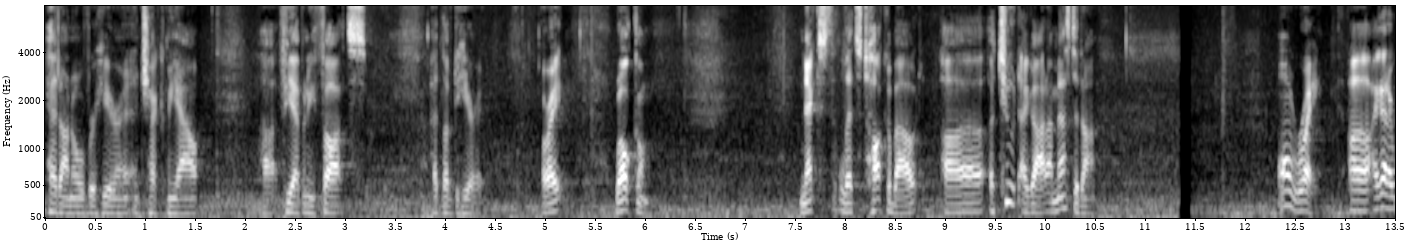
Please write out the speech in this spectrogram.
head on over here and, check me out. Uh, if you have any thoughts, I'd love to hear it. All right, welcome. Next, let's talk about uh, a toot I got on Mastodon. All right, uh, I got a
